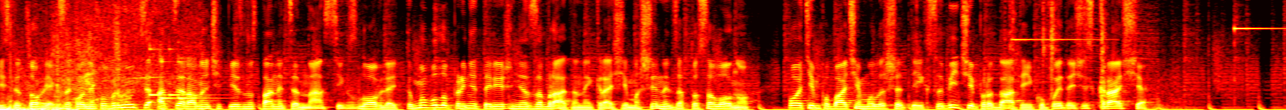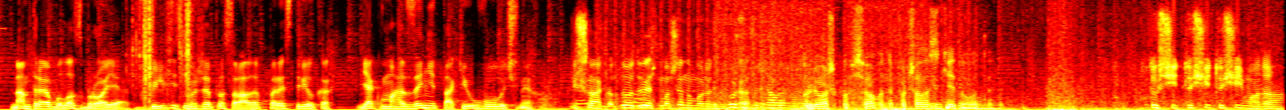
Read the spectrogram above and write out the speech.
Після того, як закони повернуться, а це рано чи пізно станеться, нас всіх зловлять. Тому було прийнято рішення забрати найкращі машини з автосалону. Потім побачимо лишити їх собі чи продати і купити щось краще. Нам треба була зброя. Більшість ми вже просрали в перестрілках, як в магазині, так і у вуличних. Так, ну дивись, машину може вкрасти. Льошко, все, вони почали скидувати. Тушіть, тушіть, тушіть, молодого.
